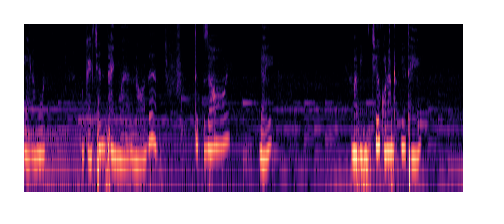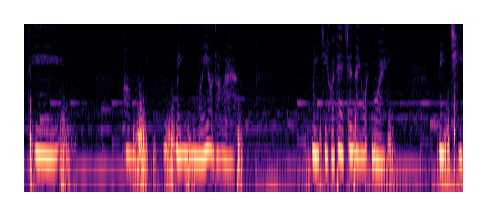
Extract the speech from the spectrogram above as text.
kiểu là một một cái chân thành mà nó rất là tự do ấy. Đấy. Mà mình chưa có làm được như thế. Thì um, mình mới hiểu được là mình chỉ có thể chân thành mọi người. Mình chỉ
